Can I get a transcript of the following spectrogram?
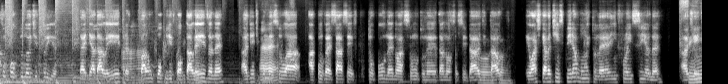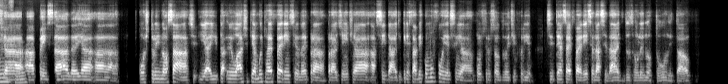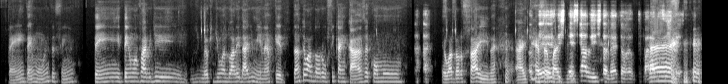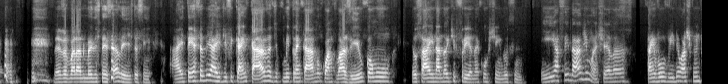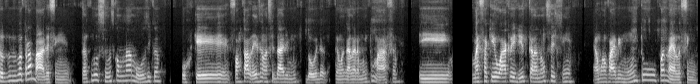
Falasse um pouco do Noite Fria, da ideia da letra, Ah, fala um pouco de Fortaleza, né? A gente É. começou a, a conversar, você tocou né, no assunto né, da nossa cidade e Foi, tal. foi. Eu acho que ela te inspira muito, né? e Influencia, né? A Sim, gente a, a pensar né, e a, a construir nossa arte. E aí tá- eu acho que é muito referência né, para a gente a, a cidade. Eu queria saber como foi assim, a construção do Noite Fria. Se tem essa referência da cidade, dos rolês noturnos e tal. Tem, tem muito, sim. Tem, tem uma vibe de, de meio que de uma dualidade minha, né? Porque tanto eu adoro ficar em casa, como eu adoro sair, né? Aí tem essa É vibe de, existencialista, né? Então, é parada É. dessa parada meio existencialista, assim. Aí tem essa viagem de ficar em casa, de me trancar num quarto vazio, como eu sair na noite fria, né? Curtindo, assim. E a cidade, mancha, ela tá envolvida, eu acho que em todos os meus trabalhos, assim, tanto nos filmes como na música, porque Fortaleza é uma cidade muito doida, tem uma galera muito massa, e mas só que eu acredito que ela não seja assim, é uma vibe muito panela, assim,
